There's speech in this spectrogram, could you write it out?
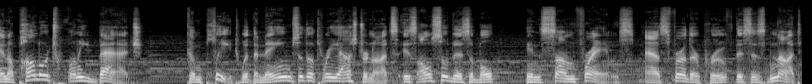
An Apollo 20 badge, complete with the names of the three astronauts, is also visible in some frames, as further proof this is not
